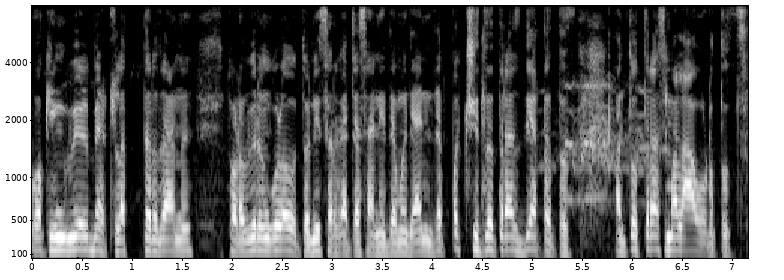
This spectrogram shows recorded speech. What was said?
वॉकिंग वेळ भेटला तर जाणं थोडा विरंगुळा होतो निसर्गाच्या सानिध्यामध्ये आणि त्या पक्षीचा त्रास देतातच आणि तो त्रास मला आवडतोच.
